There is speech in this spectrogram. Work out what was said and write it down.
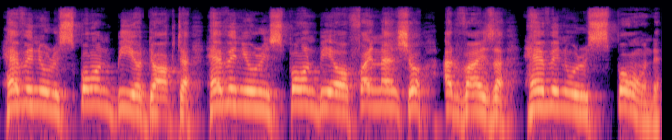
Heaven will respond, be your doctor. Heaven will respond, be your financial advisor. Heaven will respond.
